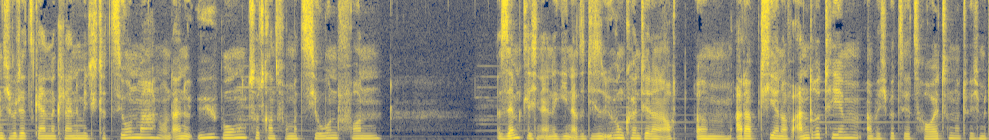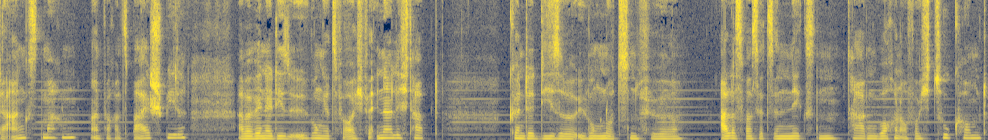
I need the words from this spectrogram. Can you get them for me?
Und ich würde jetzt gerne eine kleine Meditation machen und eine Übung zur Transformation von sämtlichen Energien. Also diese Übung könnt ihr dann auch ähm, adaptieren auf andere Themen, aber ich würde sie jetzt heute natürlich mit der Angst machen, einfach als Beispiel. Aber wenn ihr diese Übung jetzt für euch verinnerlicht habt, könnt ihr diese Übung nutzen für alles, was jetzt in den nächsten Tagen, Wochen auf euch zukommt.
